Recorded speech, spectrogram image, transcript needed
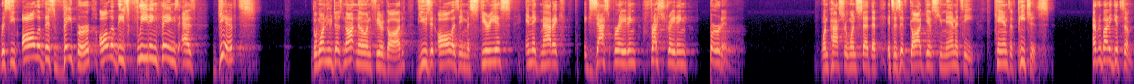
receive all of this vapor, all of these fleeting things as gifts, the one who does not know and fear God views it all as a mysterious, enigmatic, exasperating, frustrating burden. One pastor once said that it's as if God gives humanity cans of peaches. Everybody gets them.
